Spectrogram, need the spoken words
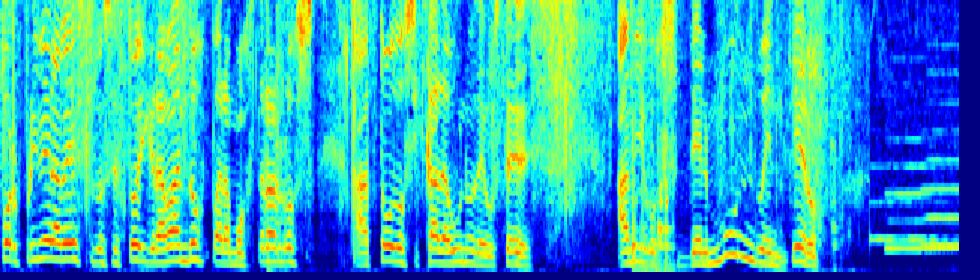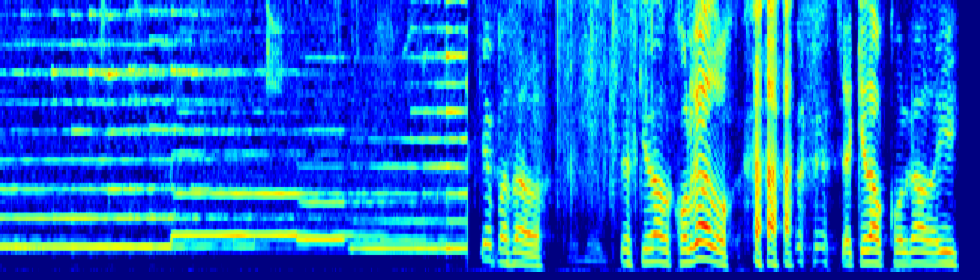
por primera vez los estoy grabando para mostrarlos a todos y cada uno de ustedes, amigos del mundo entero. ¿Qué ha pasado? Te has quedado colgado. se ha quedado colgado ahí.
